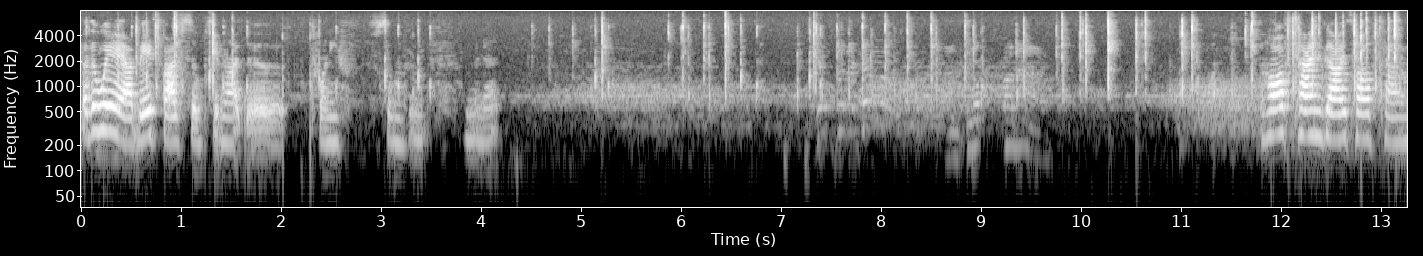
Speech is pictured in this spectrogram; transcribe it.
By the way, I made five subs in like the 20 something minute. Half time, guys, half time.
